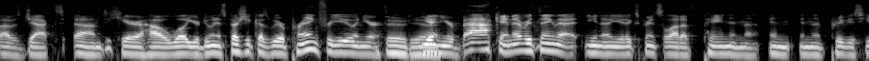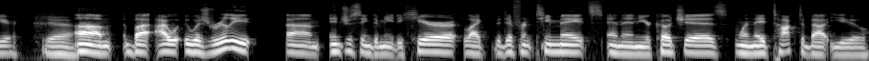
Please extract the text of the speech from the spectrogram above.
i was jacked um, to hear how well you're doing especially because we were praying for you and your Dude, yeah. and your back and everything that you know you'd experienced a lot of pain in the in in the previous year yeah. um, but I w- it was really um, interesting to me to hear like the different teammates and then your coaches when they talked about you.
